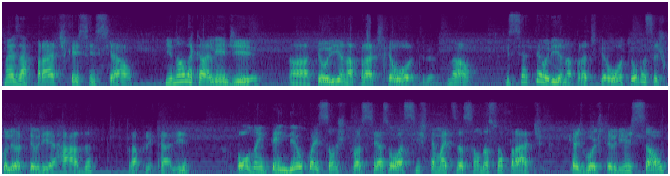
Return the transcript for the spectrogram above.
mas a prática é essencial. E não naquela linha de a teoria na prática é outra. Não. E se a teoria na prática é outra, ou você escolheu a teoria errada para aplicar ali, ou não entendeu quais são os processos ou a sistematização da sua prática. Que as boas teorias são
